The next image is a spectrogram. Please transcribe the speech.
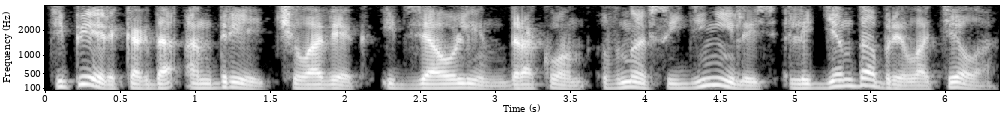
Теперь, когда Андрей, человек, и Дзяолин, дракон, вновь соединились, легенда обрела тело.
